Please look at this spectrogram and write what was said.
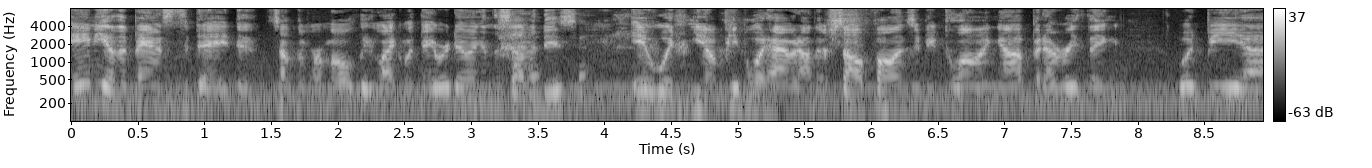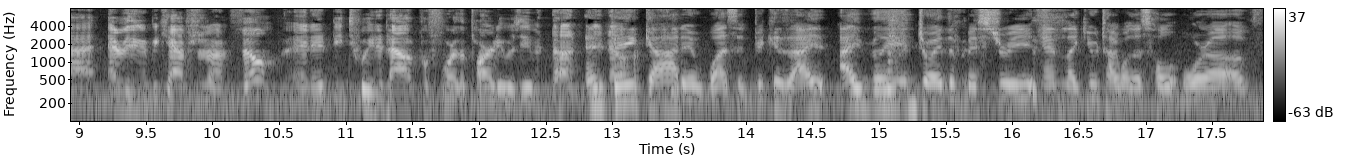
any of the bands today did something remotely like what they were doing in the '70s, it would you know people would have it on their cell phones, it'd be blowing up, and everything would be uh, everything would be captured on film, and it'd be tweeted out before the party was even done. And you know? thank God it wasn't because I, I really enjoy the mystery and like you were talking about this whole aura of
